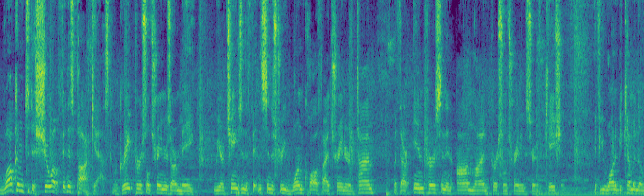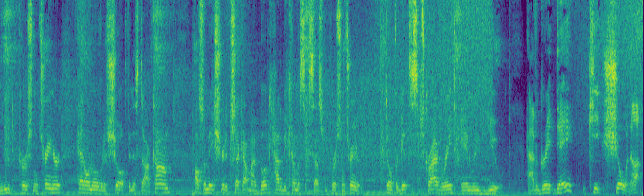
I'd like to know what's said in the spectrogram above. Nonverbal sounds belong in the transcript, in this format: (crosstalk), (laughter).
Welcome to the Show Up Fitness Podcast, where great personal trainers are made. We are changing the fitness industry one qualified trainer at a time with our in person and online personal training certification. If you want to become an elite personal trainer, head on over to showupfitness.com. Also, make sure to check out my book, How to Become a Successful Personal Trainer. Don't forget to subscribe, rate, and review. Have a great day and keep showing up.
